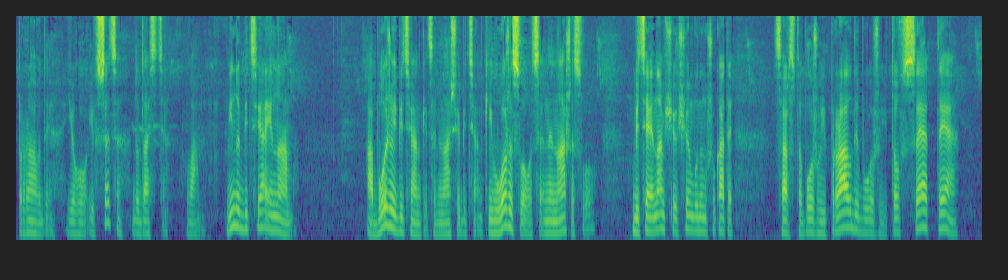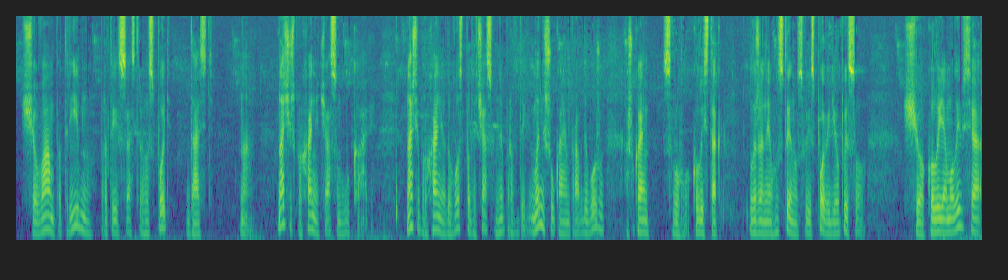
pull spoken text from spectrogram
правди Його, і все це додасться вам. Він обіцяє нам. А Божі обіцянки це не наші обіцянки. І Боже Слово це не наше Слово. Обіцяє нам, що якщо ми будемо шукати Царства Божого і правди Божої, то все те, що вам потрібно, брати і сестри, Господь дасть нам. Наші ж прохання часом лукаві. Наші прохання до Господа часом неправдиві. Ми не шукаємо правди Божої, а шукаємо свого. Колись так Блажений Августин у своїй сповіді описував, що коли я молився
